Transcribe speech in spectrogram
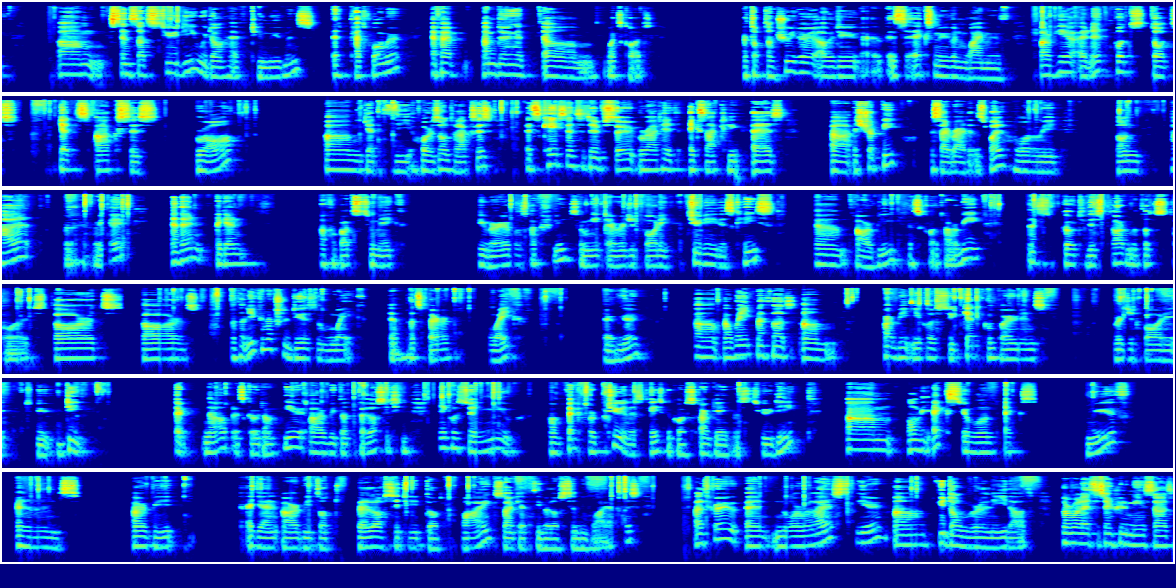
Um, since that's 2D, we don't have two movements. A platformer. If I, I'm doing it, um, what's called a top-down shooter, I will do uh, it's x move and y move. But here, an input dot gets axis raw. Um, get the horizontal axis. It's case sensitive, so write it exactly as uh, it should be, as I write it as well, horizontal. There we go. And then again, I forgot to make two variables actually. So we need a rigid body 2D this case. Um, RB, let's call it RB. Let's go to the start method, start, start, start method. You can actually do this in wake. Yeah, that's better. Wake. There we go. Um, awake method. Um, RB equals to get components rigid body to D. So now let's go down here, rb.velocity equals to a new uh, vector 2 in this case because our game is 2D. Um, on the x you want x move and rb again rb.velocity.y so I get the velocity on the y-axis I'll throw a normalized here. Uh, you don't really need that. Normalized essentially means that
